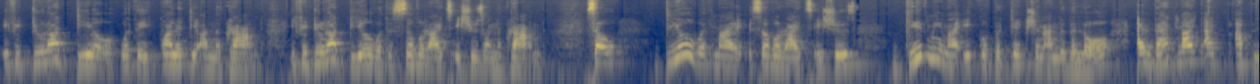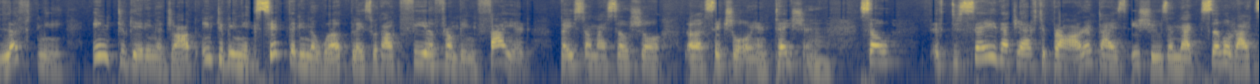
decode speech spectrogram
if you do not deal with the equality on the ground, if you do not deal with the civil rights issues on the ground. So deal with my civil rights issues, give me my equal protection under the law, and that might uplift me into getting a job, into being accepted in a workplace without fear from being fired based on my social, uh, sexual orientation. Mm. So if to say that you have to prioritize issues and that civil rights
